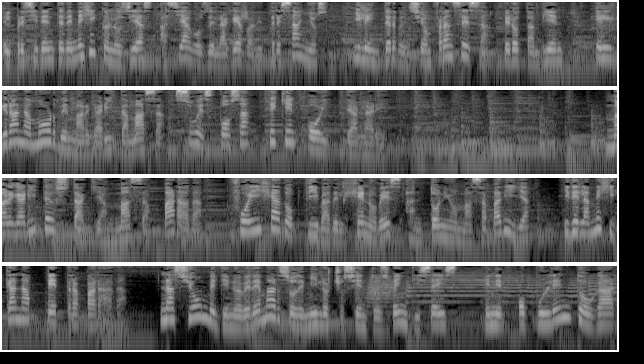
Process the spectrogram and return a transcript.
El presidente de México en los días asiagos de la Guerra de Tres Años y la intervención francesa, pero también el gran amor de Margarita Massa, su esposa, de quien hoy te hablaré. Margarita Eustaquia Massa Parada fue hija adoptiva del genovés Antonio Massa Padilla y de la mexicana Petra Parada. Nació un 29 de marzo de 1826 en el opulento hogar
